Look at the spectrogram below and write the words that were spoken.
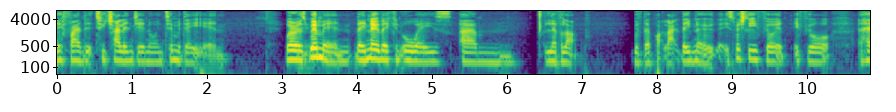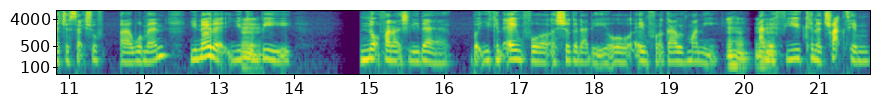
they find it too challenging or intimidating. Whereas women, they know they can always um, level up with their part. Like they know, especially if you're if you're a heterosexual uh, woman, you know that you can Mm. be not financially there, but you can aim for a sugar daddy or aim for a guy with money. Mhm, And mhm. if you can attract him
